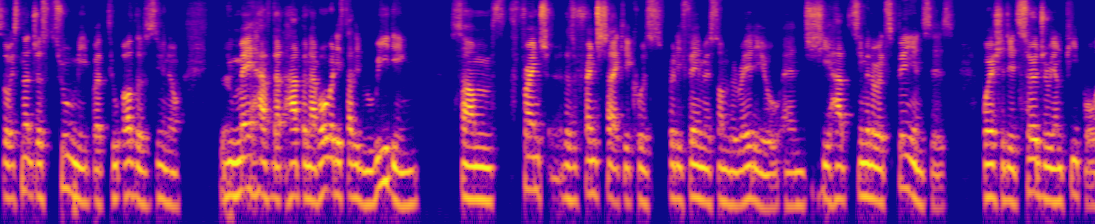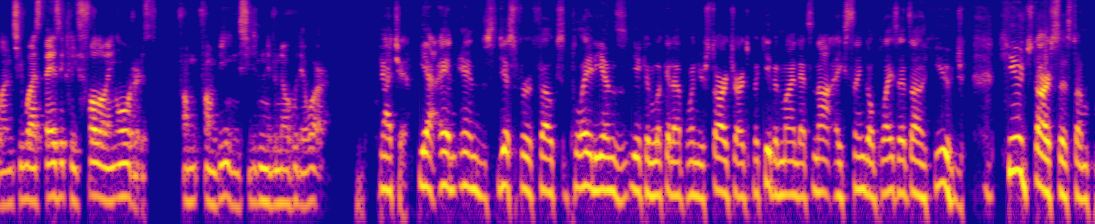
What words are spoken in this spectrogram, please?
So it's not just through me, but through others. You know, sure. you may have that happen. I've already started reading some French. There's a French psychic who's pretty famous on the radio, and she had similar experiences where she did surgery on people, and she was basically following orders from from beings she didn't even know who they were. Gotcha. Yeah, and and just for folks, Pleiadians, you can look it up on your star charts, but keep in mind that's not a single place. It's a huge, huge star system.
